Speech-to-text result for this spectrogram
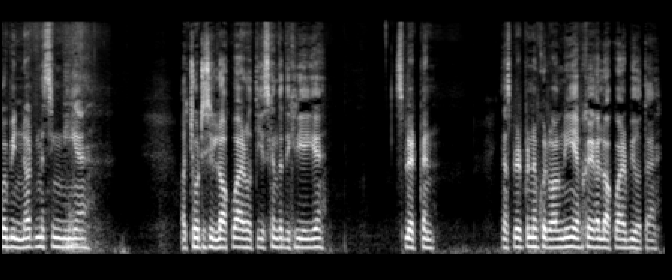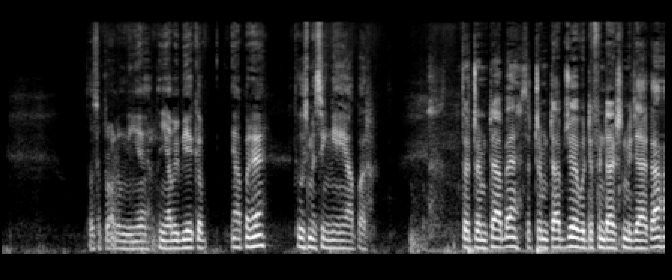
कोई भी नट मिसिंग नहीं है। और छोटी सी लॉक वायर होती है, इसके अंदर दिख रही है ये स्प्लिट पेन या स्प्लिट पेन में कोई प्रॉब्लम नहीं है, आपका लॉक वायर भी होता है। तो ऐसा प्रॉब्लम नहीं है। तो यहाँ पे भी एक यहाँ पर है तो कुछ मिसिंग नहीं है यहाँ पर। तो ट्रिम टैब है तो ट्रिम टैब जो है वो डिफरेंट डायरेक्शन में जाएगा।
